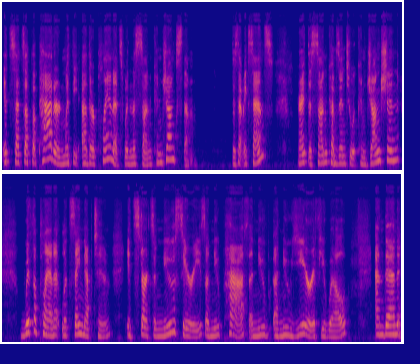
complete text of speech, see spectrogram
it sets up a pattern with the other planets when the sun conjuncts them. Does that make sense? Right? The sun comes into a conjunction with a planet, let's say Neptune. It starts a new series, a new path, a new a new year, if you will. And then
